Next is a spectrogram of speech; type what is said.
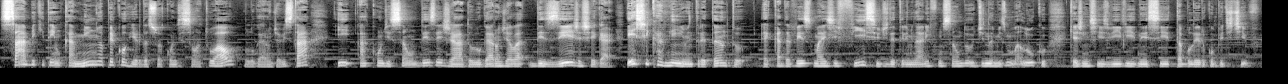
sabe que tem um caminho a percorrer da sua condição atual, o lugar onde ela está, e a condição desejada, o lugar onde ela deseja chegar. Este caminho, entretanto, é cada vez mais difícil de determinar em função do dinamismo maluco que a gente vive nesse tabuleiro competitivo.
